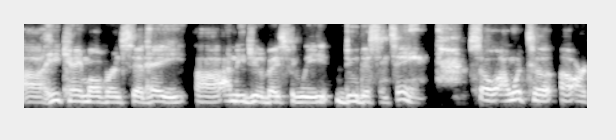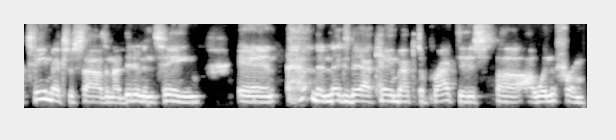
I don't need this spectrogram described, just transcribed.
uh, he came over and said, hey, uh, I need you to basically do this in team. So I went to uh, our team exercise and I did it in team. And the next day I came back to practice. Uh, I went from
